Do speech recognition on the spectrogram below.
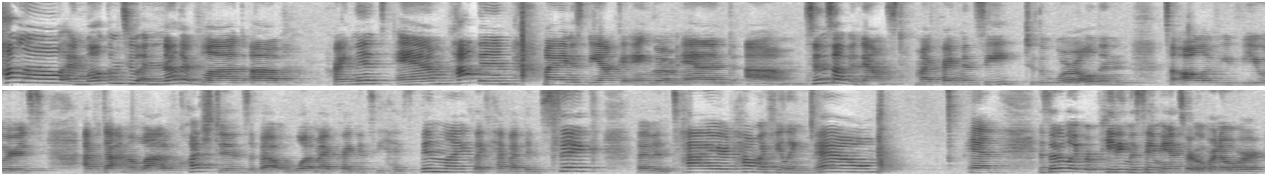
Hello and welcome to another vlog of Pregnant and Poppin'. My name is Bianca Ingram and um, since I've announced my pregnancy to the world and to all of you viewers, I've gotten a lot of questions about what my pregnancy has been like. Like have I been sick? Have I been tired? How am I feeling now? And instead of like repeating the same answer over and over,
